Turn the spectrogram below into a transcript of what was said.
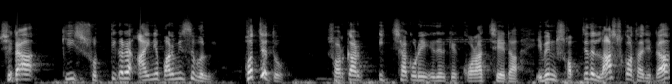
সেটা কি সত্যিকারের আইনে পারমিসিবল হচ্ছে তো। সরকার ইচ্ছা করে এদেরকে করাচ্ছে এটা। ইভেন সবচেয়ে লাস্ট কথা যেটা,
